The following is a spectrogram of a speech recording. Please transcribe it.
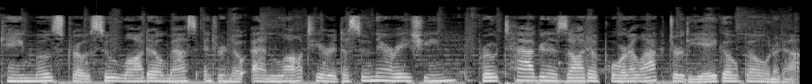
que mostró su lado más interno en la tira de su narración, protagonizada por el actor Diego Boneta.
